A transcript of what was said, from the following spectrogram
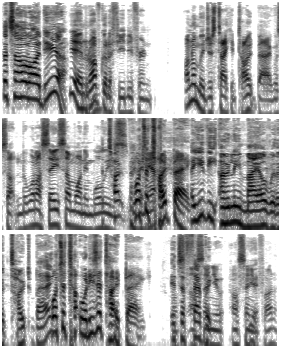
That's the whole idea. Yeah, but I've got a few different. I normally just take a tote bag or something, but when I see someone in Woolies, tote bag. What's a out- tote bag? Are you the only male with a tote bag? What's a to- what is a tote bag? It's a I'll- I'll fabric. send you. I'll send you a photo.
